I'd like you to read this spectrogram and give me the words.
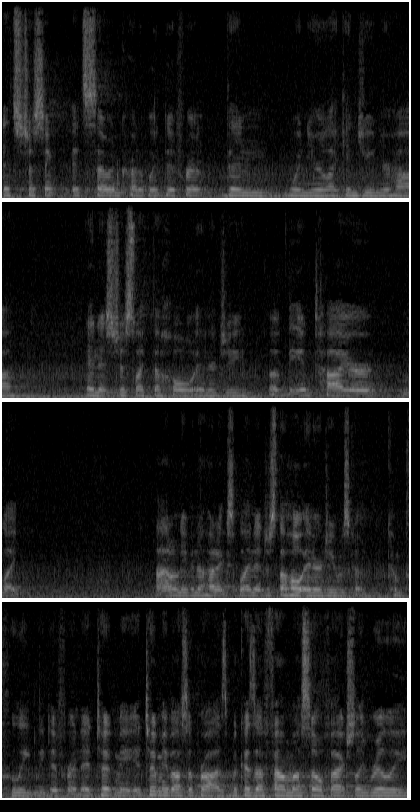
it's just it's so incredibly different than when you're like in junior high, and it's just like the whole energy of the entire like I don't even know how to explain it. Just the whole energy was com- completely different. It took me it took me by surprise because I found myself actually really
